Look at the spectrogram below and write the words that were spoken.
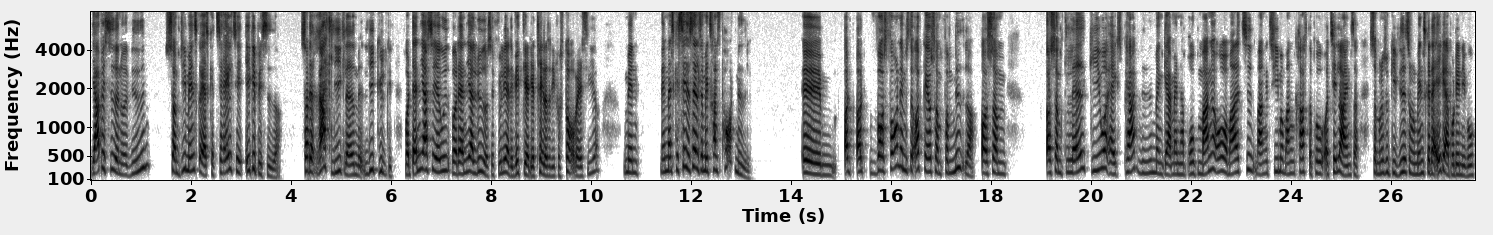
jeg besidder noget viden, som de mennesker, jeg skal tale til, ikke besidder. Så er det ret ligeglad med, ligegyldigt, hvordan jeg ser ud, hvordan jeg lyder. Selvfølgelig er det vigtigt, at jeg taler, så de forstår, hvad jeg siger. Men, men man skal se sig selv som et transportmiddel. Øhm, og, og vores fornemmeste opgave som formidler og som, og som glad giver af ekspertviden, man, gør, man har brugt mange år, meget tid, mange timer, mange kræfter på at tilegne sig, som man nu skal give videre til nogle mennesker, der ikke er på det niveau,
